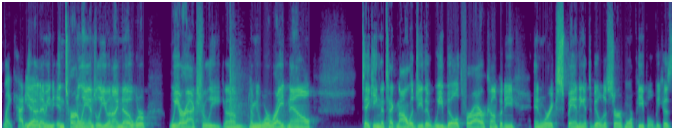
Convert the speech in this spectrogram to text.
like how do you yeah and i mean internally angela you and i know we're we are actually, um, I mean, we're right now taking the technology that we built for our company and we're expanding it to be able to serve more people because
